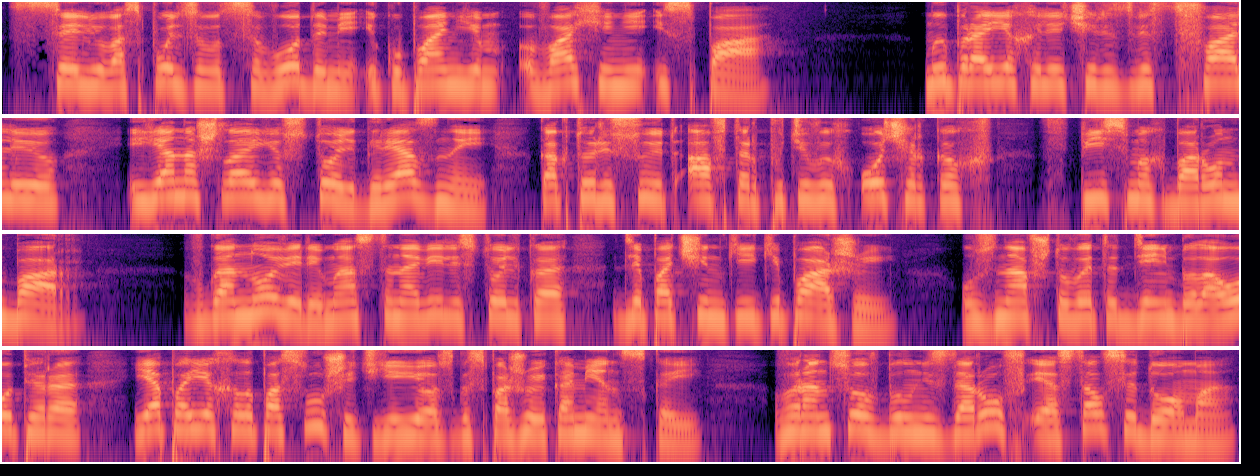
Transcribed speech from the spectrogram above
с целью воспользоваться водами и купанием в Ахене и Спа. Мы проехали через Вестфалию, и я нашла ее столь грязной, как то рисует автор путевых очерков в письмах барон Бар. В Ганновере мы остановились только для починки экипажей. Узнав, что в этот день была опера, я поехала послушать ее с госпожой Каменской. Воронцов был нездоров и остался дома.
